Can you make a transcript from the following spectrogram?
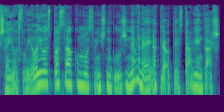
šajos lielajos pasākumos viņš nu gluži nevarēja atļauties tā vienkārši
